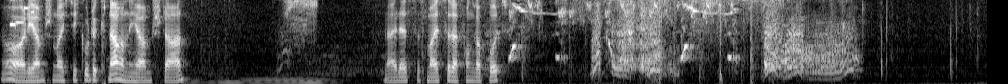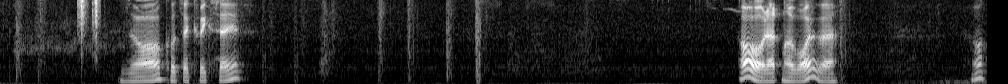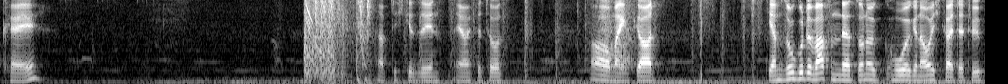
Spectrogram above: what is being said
Oh, haben schon richtig gute Knarren hier am Start. Leider ist das meiste davon kaputt. So, kurzer Quick Save. Oh, der hat einen Revolver. Okay. Hab dich gesehen. Ja, ich bin tot. Oh mein Gott. Die haben so gute Waffen, der hat so eine hohe Genauigkeit, der Typ.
